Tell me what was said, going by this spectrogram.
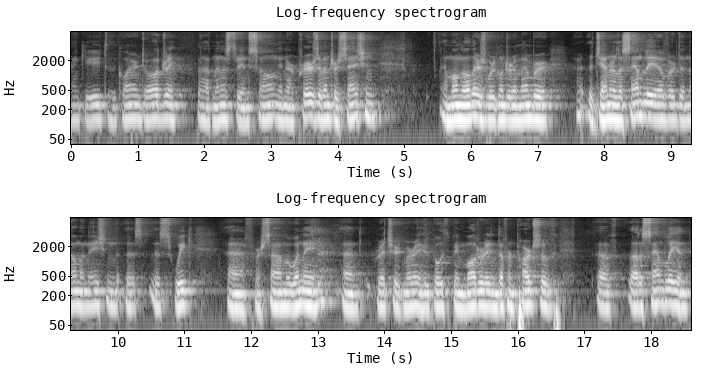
Thank you to the choir and to Audrey for that ministry and song In our prayers of intercession. Among others, we're going to remember uh, the General Assembly of our denomination this, this week uh, for Sam Mawhinney and Richard Murray, who'll both be moderating different parts of, of that assembly. And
